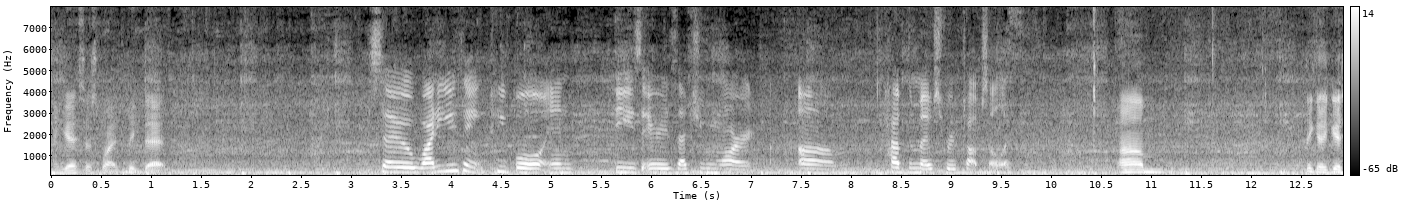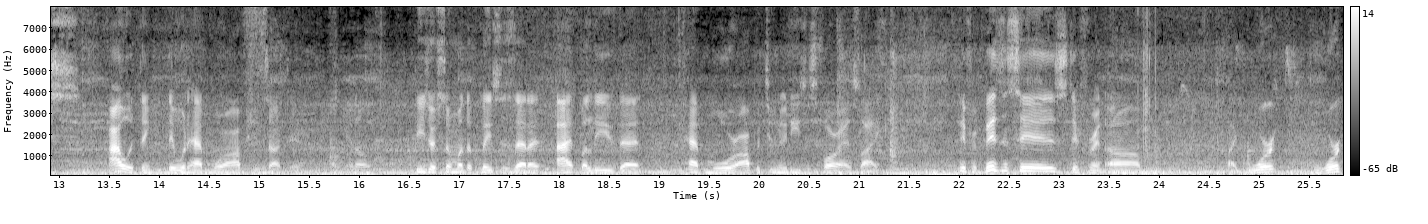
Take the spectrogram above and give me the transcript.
I guess that's why I picked that. So why do you think people in these areas that you marked um, have the most rooftop solar? Um, I think I guess I would think they would have more options out there. You know, these are some of the places that I, I believe that have more opportunities as far as like different businesses, different um, like work work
